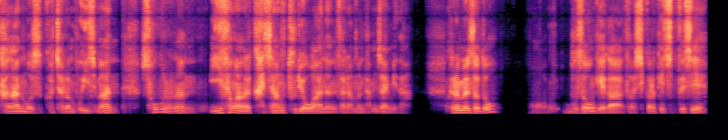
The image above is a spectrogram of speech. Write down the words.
강한 모습 것처럼 보이지만 속으로는 이 상황을 가장 두려워하는 사람은 남자입니다. 그러면서도 어, 무서운 개가 더 시끄럽게 짖듯이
